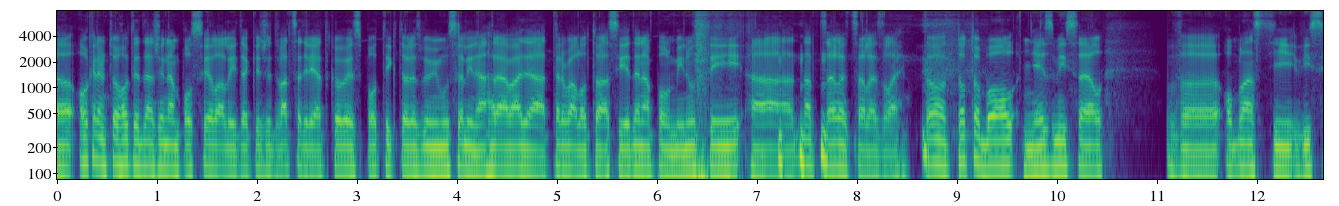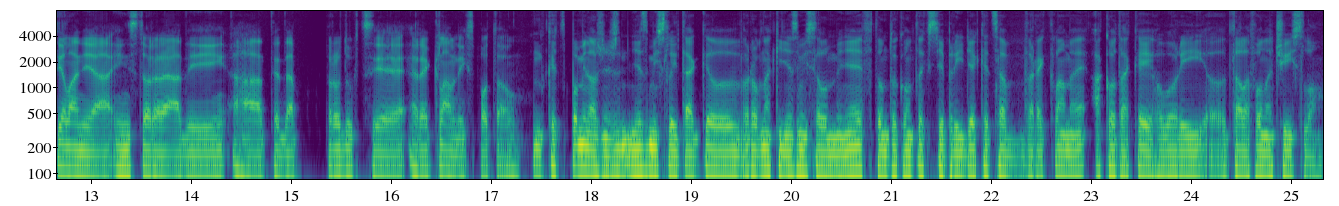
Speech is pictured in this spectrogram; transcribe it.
okrem toho teda, že nám posielali také, že 20 riadkové spoty, ktoré sme my museli nahrávať a trvalo to asi 1,5 minúty a na celé, celé zle. To, toto bol nezmysel v oblasti vysielania Instor rádií a teda produkcie reklamných spotov. Keď spomínaš nezmysly, tak e, rovnaký nezmysel mne v tomto kontexte príde, keď sa v reklame ako takej hovorí e, telefónne číslo.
